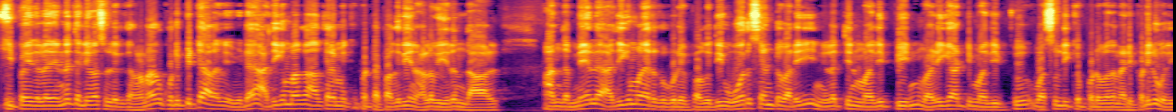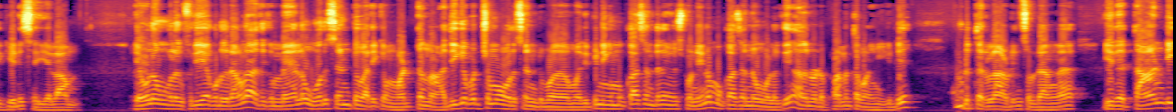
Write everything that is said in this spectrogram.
இப்போ இதில் என்ன தெளிவாக சொல்லியிருக்காங்கன்னா குறிப்பிட்ட அளவை விட அதிகமாக ஆக்கிரமிக்கப்பட்ட பகுதியின் அளவு இருந்தால் அந்த மேலே அதிகமாக இருக்கக்கூடிய பகுதி ஒரு சென்ட் வரை நிலத்தின் மதிப்பின் வழிகாட்டி மதிப்பு வசூலிக்கப்படுவதன் அடிப்படையில் ஒதுக்கீடு செய்யலாம். எவ்வளோ உங்களுக்கு ஃப்ரீயாக கொடுக்குறாங்களோ அதுக்கு மேலே ஒரு சென்ட் வரைக்கும் மட்டும்தான். அதிகபட்சமாக ஒரு சென்ட் ம- மதிப்பு. நீங்கள் முக்கால் சென்ட் தான் யூஸ் பண்ணீங்கன்னா முக்கால் சென்ட் உங்களுக்கு அதனோட பணத்தை வாங்கிக்கிட்டு கொடுத்துடலாம் அப்படின்னு சொல்கிறாங்க இதை தாண்டி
